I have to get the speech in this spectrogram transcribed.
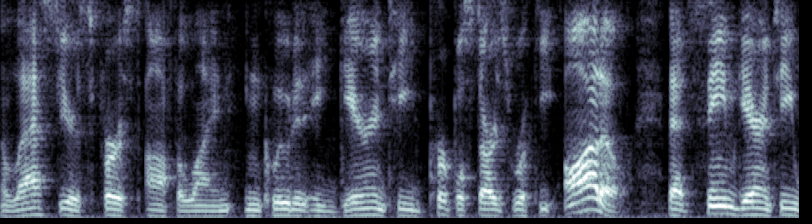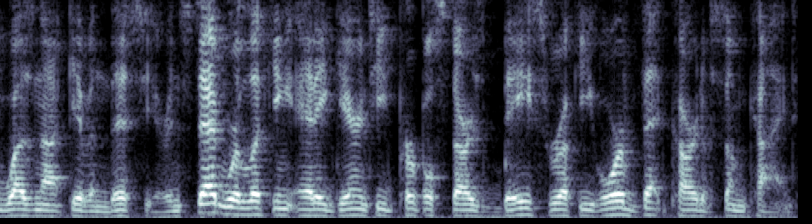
Last year's first off the line included a guaranteed Purple Stars rookie auto. That same guarantee was not given this year. Instead, we're looking at a guaranteed Purple Stars base rookie or vet card of some kind.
